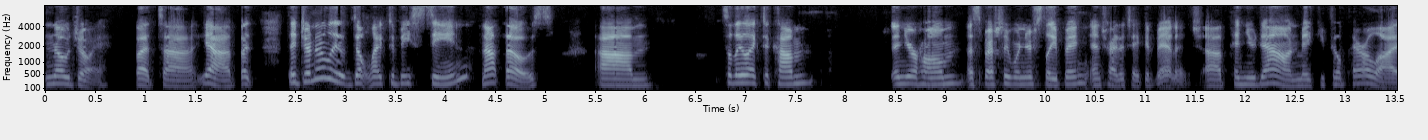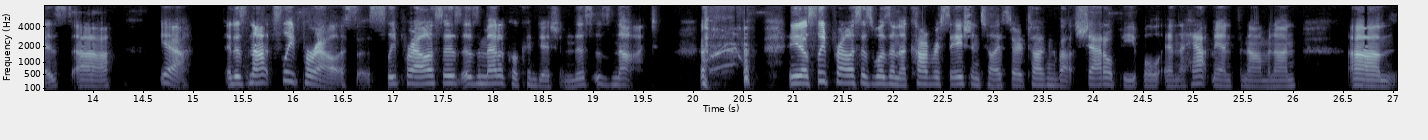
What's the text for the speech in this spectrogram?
no joy but uh yeah but they generally don't like to be seen not those. Um so they like to come in your home especially when you're sleeping and try to take advantage uh pin you down make you feel paralyzed uh yeah. It is not sleep paralysis. Sleep paralysis is a medical condition. This is not. You know sleep paralysis wasn't a conversation until i started talking about shadow people and the hat man phenomenon. Um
